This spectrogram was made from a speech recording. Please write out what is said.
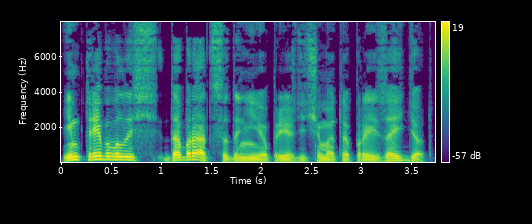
Им требовалось добраться до нее, прежде чем это произойдет.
